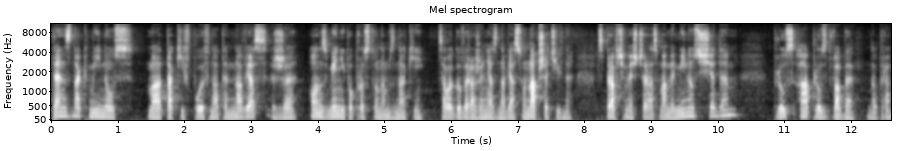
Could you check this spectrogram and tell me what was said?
ten znak minus ma taki wpływ na ten nawias, że on zmieni po prostu nam znaki całego wyrażenia z nawiasu na przeciwne. Sprawdźmy jeszcze raz. Mamy minus 7 plus a plus 2b. Dobra.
